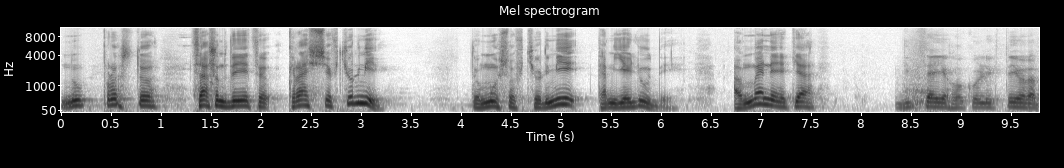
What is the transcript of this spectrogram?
ну просто часом здається краще в тюрмі, тому що в тюрмі там є люди. А в мене, як я від цього колектива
